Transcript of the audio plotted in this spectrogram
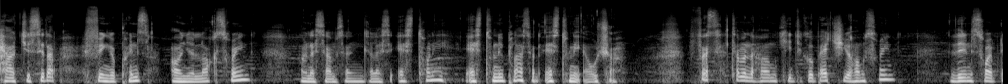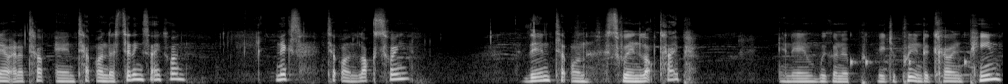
how to set up fingerprints on your lock screen on the Samsung Galaxy S20, S20 Plus and S20 Ultra. First, tap on the home key to go back to your home screen. Then swipe down at the top and tap on the settings icon. Next, tap on lock screen. Then tap on screen lock type. And then we're going to need to put in the current pin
